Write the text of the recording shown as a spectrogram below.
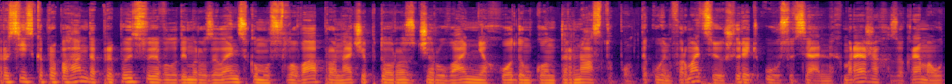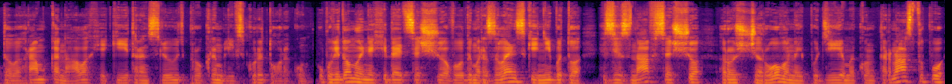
Російська пропаганда приписує Володимиру Зеленському слова про, начебто, розчарування ходом контрнаступу. Таку інформацію ширять у соціальних мережах, зокрема у телеграм-каналах, які транслюють про кремлівську риторику. У повідомленнях йдеться, що Володимир Зеленський нібито зізнався, що розчарований подіями контрнаступу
